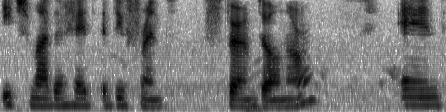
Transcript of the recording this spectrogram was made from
Each mother had a different sperm donor. And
